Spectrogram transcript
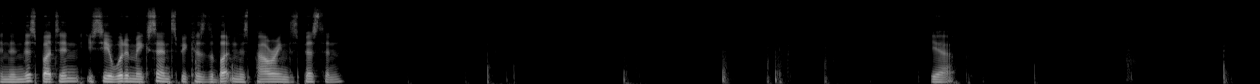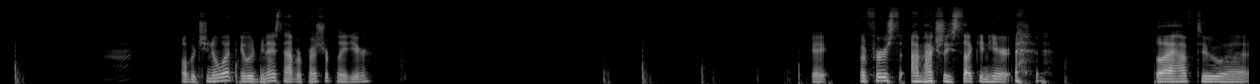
And then this button, you see it wouldn't make sense because the button is powering this piston. Yeah. Oh, but you know what? It would be nice to have a pressure plate here. Okay, but first I'm actually stuck in here. so I have to uh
